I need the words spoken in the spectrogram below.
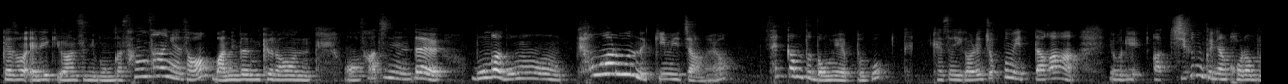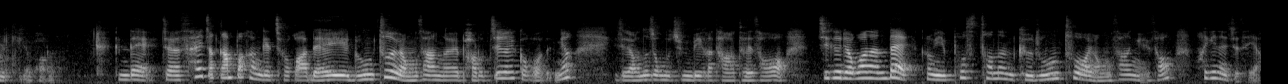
그래서 에릭 요한슨이 뭔가 상상해서 만든 그런 어, 사진인데 뭔가 너무 평화로운 느낌이지 않아요? 색감도 너무 예쁘고 그래서 이거를 조금 있다가 여기 아 지금 그냥 걸어볼게요 바로 근데 제가 살짝 깜빡한 게 제가 내일 룸투어 영상을 바로 찍을 거거든요. 이제 어느 정도 준비가 다 돼서 찍으려고 하는데 그럼 이 포스터는 그 룸투어 영상에서 확인해주세요.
